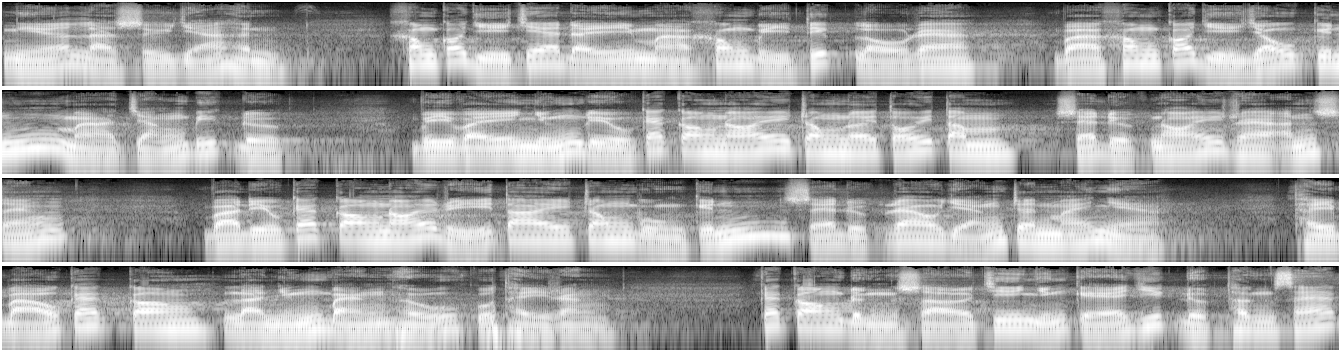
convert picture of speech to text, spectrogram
nghĩa là sự giả hình, không có gì che đậy mà không bị tiết lộ ra và không có gì giấu kín mà chẳng biết được. Vì vậy, những điều các con nói trong nơi tối tâm sẽ được nói ra ánh sáng và điều các con nói rỉ tai trong buồng kính sẽ được rao giảng trên mái nhà. Thầy bảo các con là những bạn hữu của thầy rằng, các con đừng sợ chi những kẻ giết được thân xác,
